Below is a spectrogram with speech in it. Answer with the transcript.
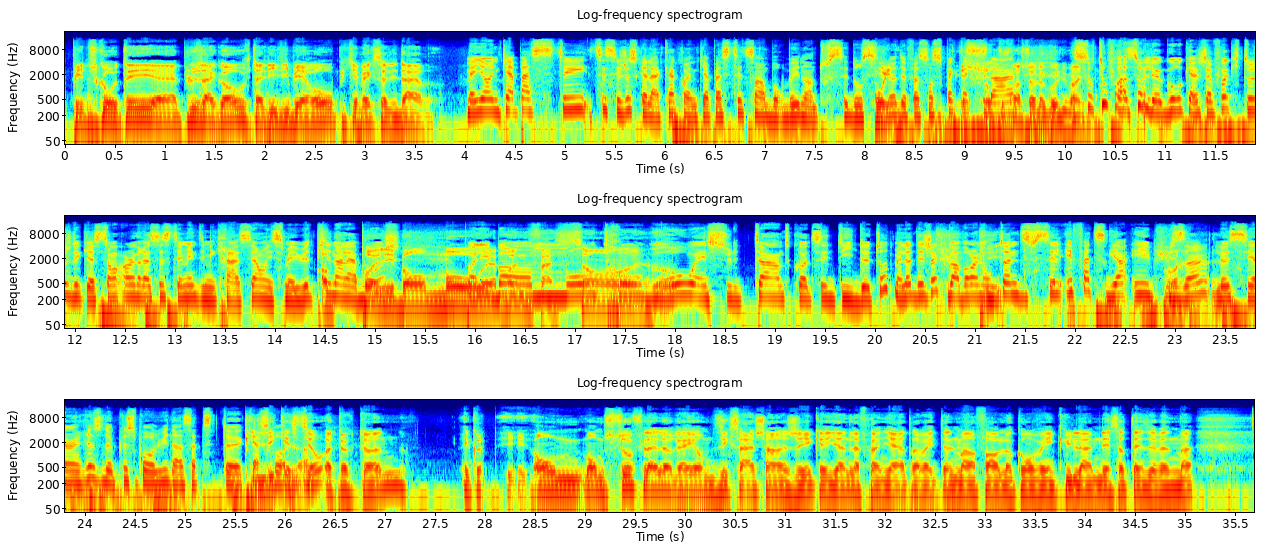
Puis du côté euh, plus à gauche, t'as les libéraux, puis Québec solidaire. Là. Mais ils ont une capacité, tu sais, c'est juste que la CAQ a une capacité de s'embourber dans tous ces dossiers-là Oui. de façon Et spectaculaire. surtout François Legault lui-même. Surtout François Legault, qu'à chaque fois qu'il touche des questions, un de racisme systémique d'immigration, il se met huit pieds Ah, dans la pas bouche. les bons mots, pas les la bons bonne mots, façon. trop euh. gros, insultants, en tout cas, tu sais, de tout. Mais là, déjà qu'il va avoir un Puis- automne difficile et fatigant et épuisant, là, c'est un risque de plus pour lui dans sa petite euh, Puis les là. questions autochtones, écoute, on, on me souffle à l'oreille, on me dit que ça a changé, que Yann Lafrenière travaille tellement fort, l'a convaincu, l'a amené certains événements.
